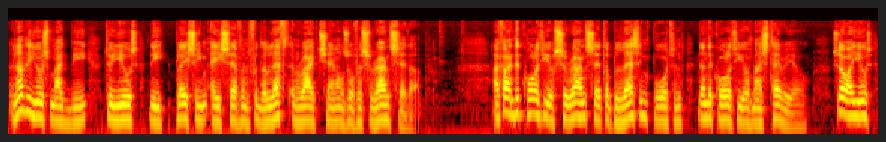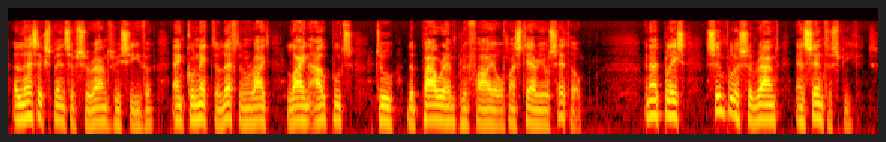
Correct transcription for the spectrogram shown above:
Another use might be to use the PlayStream A7 for the left and right channels of a surround setup. I find the quality of surround setup less important than the quality of my stereo. So I use a less expensive surround receiver and connect the left and right line outputs to the power amplifier of my stereo setup. And I place simpler surround and center speakers.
